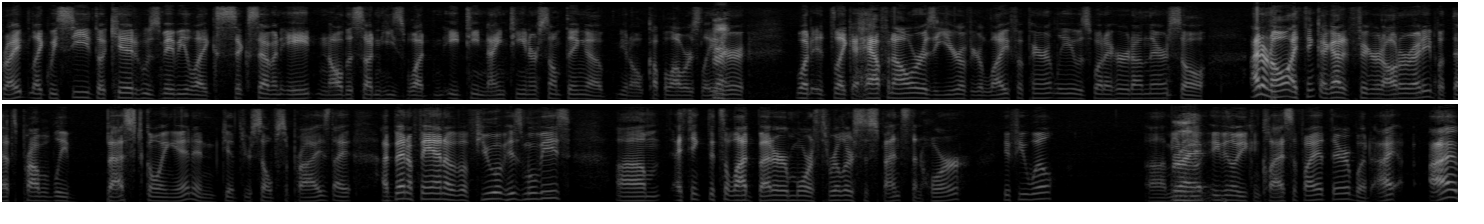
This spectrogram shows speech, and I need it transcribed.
right? Like we see the kid who's maybe like six, seven, eight, and all of a sudden he's what 18, 19 or something. Uh, you know, a couple hours later. Right. What it's like a half an hour is a year of your life. Apparently, was what I heard on there. So I don't know. I think I got it figured out already, but that's probably best going in and get yourself surprised. I I've been a fan of a few of his movies. Um, I think that's a lot better, more thriller suspense than horror, if you will. Um, even right. Though, even though you can classify it there, but I, I,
